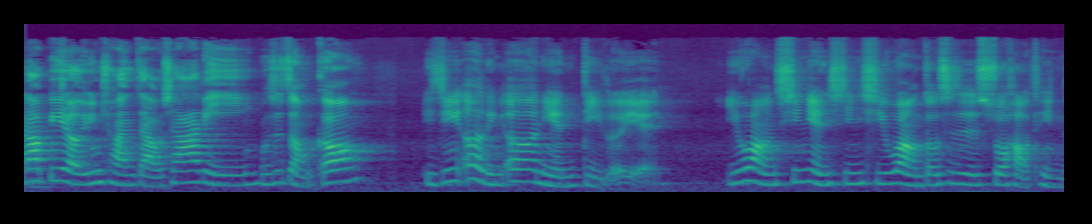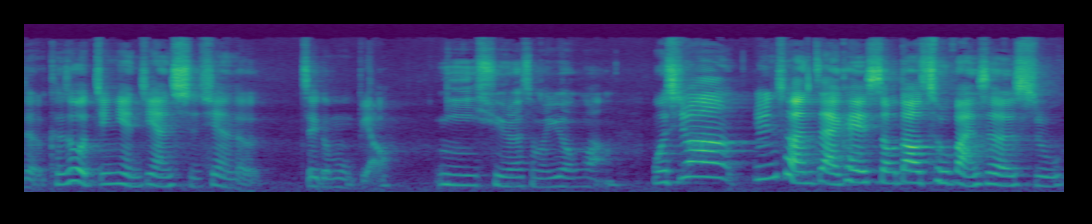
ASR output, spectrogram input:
来到 BL 晕船仔，我是阿狸。我是总工，已经二零二二年底了耶。以往新年新希望都是说好听的，可是我今年竟然实现了这个目标。你许了什么愿望？我希望晕船仔可以收到出版社的书，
